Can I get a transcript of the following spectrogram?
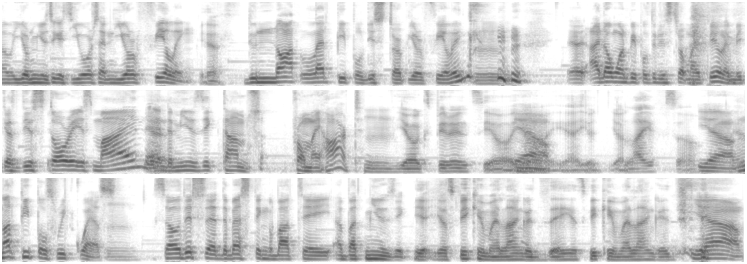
uh, your music is yours and your feeling. yes. Do not let people disturb your feeling. Mm. Uh, I don't want people to disturb my feeling because this story is mine and the music comes from my heart. Mm, your experience, your Yeah. your yeah your, your life. So yeah, not people's requests. Mm. So this is uh, the best thing about uh, about music. Yeah, you're speaking my language, Zai. You're speaking my language. yeah.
